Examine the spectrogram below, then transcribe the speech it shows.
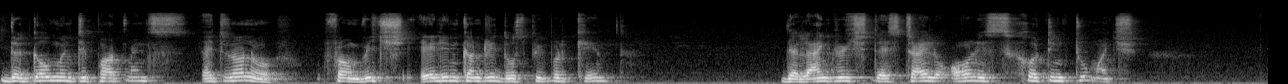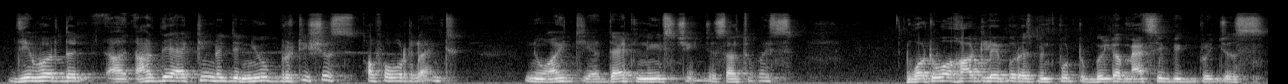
the government departments, I do not know from which alien country those people came. Their language, their style, all is hurting too much. They were the, uh, are they acting like the new Britishers of our land? No idea. That needs changes. Otherwise, whatever hard labor has been put to build up massive big bridges,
